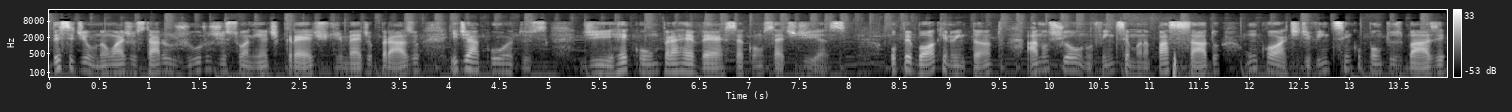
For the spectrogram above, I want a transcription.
decidiu não ajustar os juros de sua linha de crédito de médio prazo e de acordos de recompra reversa com 7 dias. O PBOC, no entanto, anunciou no fim de semana passado um corte de 25 pontos base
